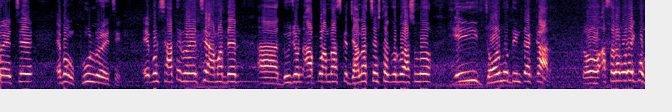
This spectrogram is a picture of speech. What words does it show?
রয়েছে এবং ফুল রয়েছে। এবং সাথে রয়েছে আমাদের দুজন আপু। আমরা আজকে জানার চেষ্টা করব আসলে এই জন্মদিনটা কার? তো আসসালামু আলাইকুম।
